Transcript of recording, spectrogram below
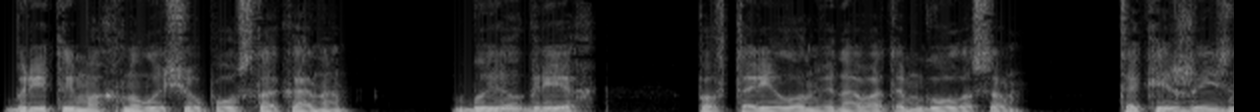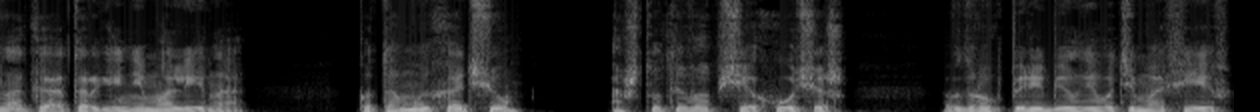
Бритый махнул еще полстакана. — Был грех, — повторил он виноватым голосом. — Так и жизнь на каторге не малина. Потому и хочу. — А что ты вообще хочешь? — вдруг перебил его Тимофеев.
